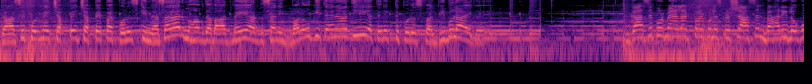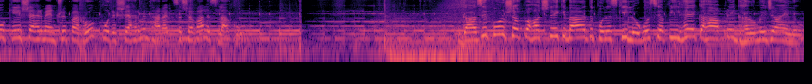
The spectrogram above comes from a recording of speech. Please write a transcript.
गाजीपुर में चप्पे चप्पे पर पुलिस की नज़र, मोहम्मदाबाद में अर्धसैनिक बलों की तैनाती, अतिरिक्त पुलिस बल भी बुलाए गए। गाजीपुर में अलर्ट पर पुलिस प्रशासन, बाहरी लोगों की शहर में एंट्री पर रोक, पूरे शहर में धारा एक सौ चवालीस लागू गाजीपुर शव पहुँचने के बाद पुलिस की लोगों से अपील है, कहा अपने घरों में जाएँ लोग।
